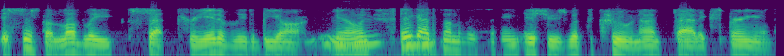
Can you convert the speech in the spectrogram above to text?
it's just a lovely set creatively to be on, you know. Mm-hmm. And they got some of the same issues with the crew, not that experienced,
